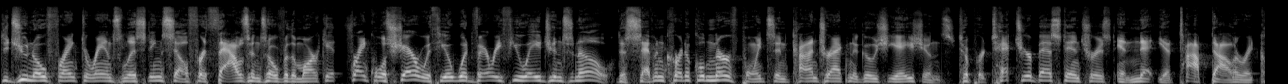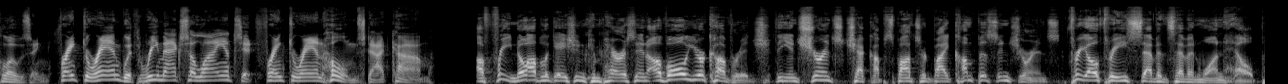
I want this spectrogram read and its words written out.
Did you know Frank Duran's listings sell for thousands over the market? Frank will share with you what very few agents know the seven critical nerve points in contract negotiations to protect your best interest and net you top dollar at closing. Frank Duran with Remax Alliance at frankduranhomes.com. A free, no obligation comparison of all your coverage. The Insurance Checkup, sponsored by Compass Insurance. 303 771 HELP.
